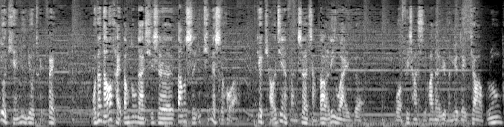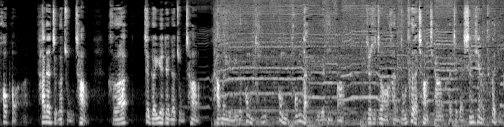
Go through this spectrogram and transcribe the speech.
又甜蜜又颓废。我的脑海当中呢，其实当时一听的时候啊，就条件反射想到了另外一个我非常喜欢的日本乐队，叫 Bloom Pop 啊，他的这个主唱和这个乐队的主唱，他们有一个共通共通的一个地方。就是这种很独特的唱腔和这个声线的特点。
